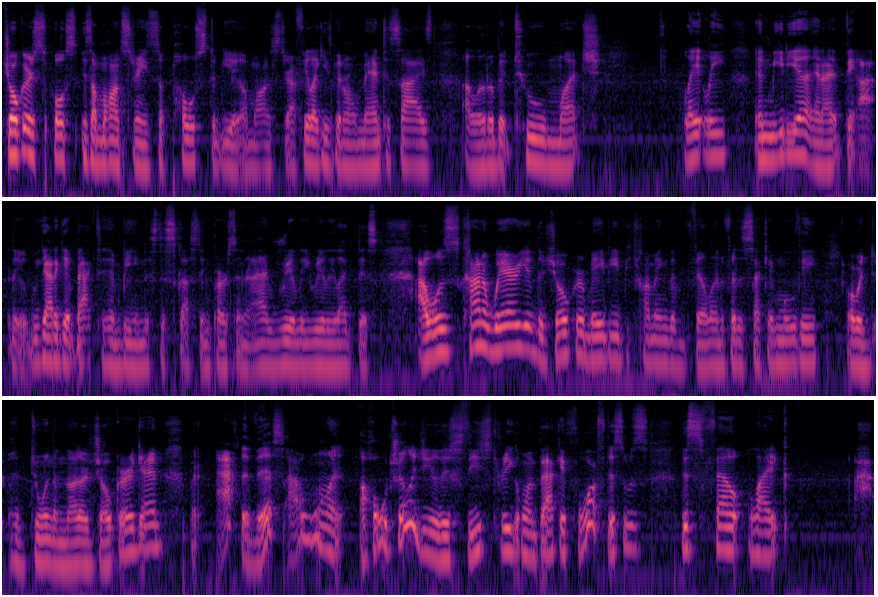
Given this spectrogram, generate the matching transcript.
Joker is supposed is a monster. he's supposed to be a monster. I feel like he's been romanticized a little bit too much lately in media, and I think I, we got to get back to him being this disgusting person. And I really, really like this. I was kind of wary of the Joker maybe becoming the villain for the second movie, or we're uh, doing another Joker again. But after this, I want a whole trilogy of this. These three going back and forth. This was this felt like ah,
